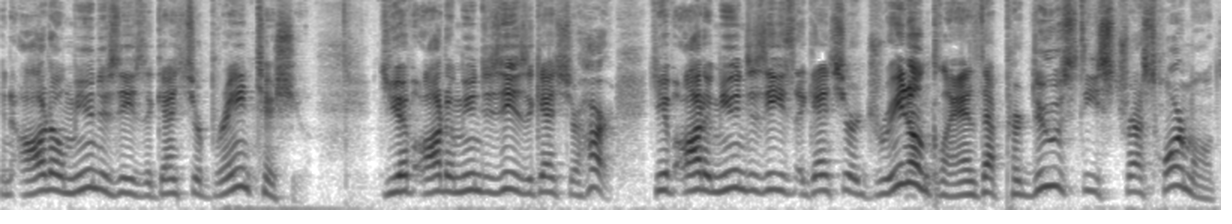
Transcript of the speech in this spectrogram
an autoimmune disease against your brain tissue? Do you have autoimmune disease against your heart? Do you have autoimmune disease against your adrenal glands that produce these stress hormones?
